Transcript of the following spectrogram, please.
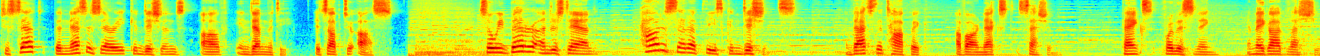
to set the necessary conditions of indemnity. It's up to us. So we better understand how to set up these conditions. And that's the topic of our next session. Thanks for listening, and may God bless you.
